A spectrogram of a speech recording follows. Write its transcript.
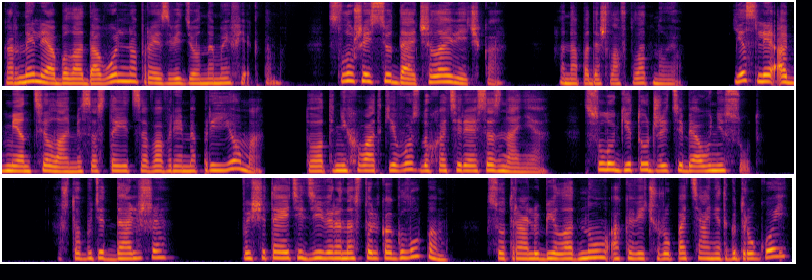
Корнелия была довольна произведенным эффектом. «Слушай сюда, человечка!» Она подошла вплотную. «Если обмен телами состоится во время приема, то от нехватки воздуха теряй сознание. Слуги тут же тебя унесут». «А что будет дальше? Вы считаете Дивера настолько глупым? С утра любил одну, а к вечеру потянет к другой,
